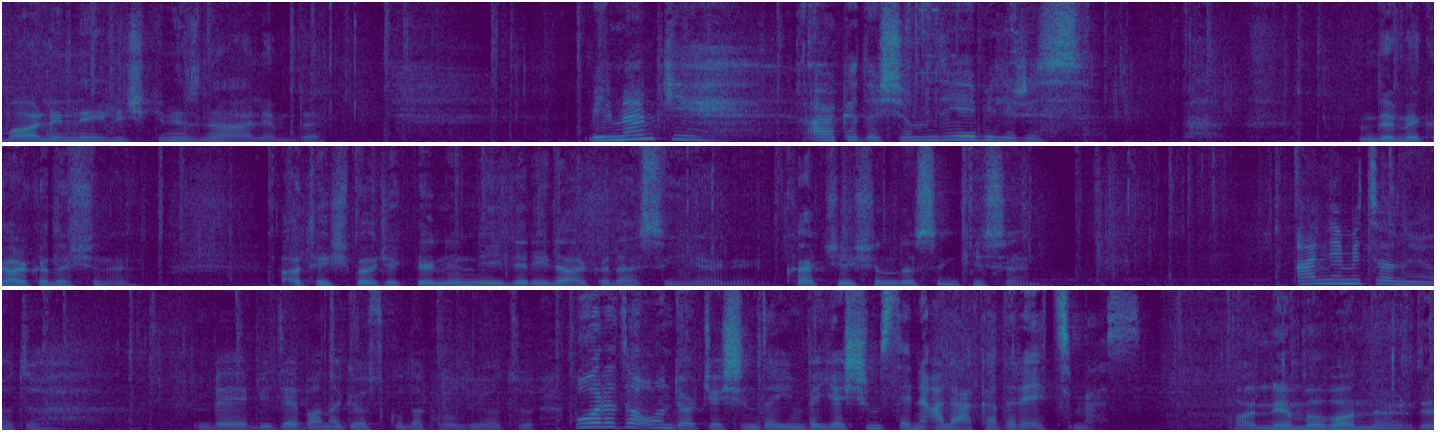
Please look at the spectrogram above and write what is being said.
Mahallenle ilişkiniz ne alemde? Bilmem ki. Arkadaşım diyebiliriz. Demek arkadaşını. Ateş böceklerinin lideriyle arkadaşsın yani. Kaç yaşındasın ki sen? Annemi tanıyordu. Ve bir de bana göz kulak oluyordu. Bu arada 14 yaşındayım ve yaşım seni alakadar etmez. Annen baban nerede?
